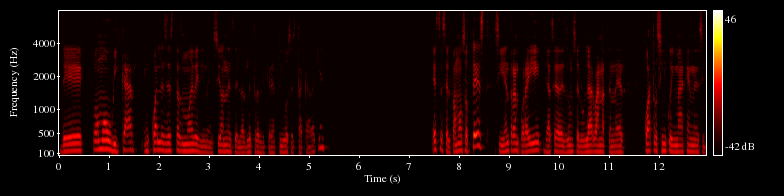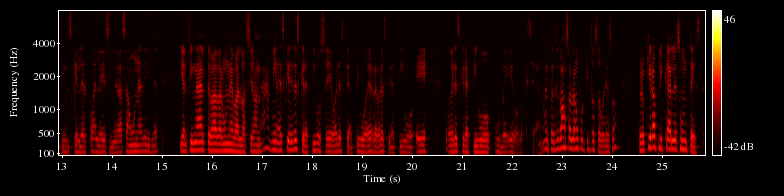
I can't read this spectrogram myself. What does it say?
de cómo ubicar en cuáles de estas nueve dimensiones de las letras de creativos está cada quien. Este es el famoso test. Si entran por ahí, ya sea desde un celular, van a tener cuatro o cinco imágenes y tienes que leer cuál es y le das a una de ellas. Y al final te va a dar una evaluación. Ah, mira, es que eres creativo C, o eres creativo R, o eres creativo E, o eres creativo V, o lo que sea. Entonces vamos a hablar un poquito sobre eso. Pero quiero aplicarles un test.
